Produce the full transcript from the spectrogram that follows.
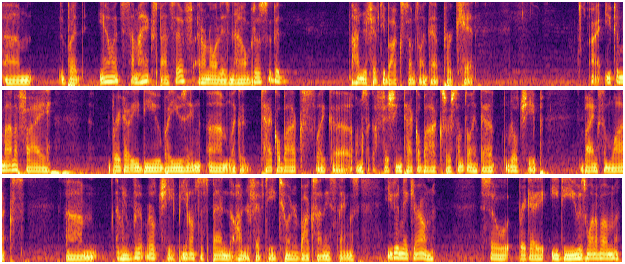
Um, but you know it's semi expensive. I don't know what it is now, but it was a good 150 bucks, something like that per kit. All right, you can modify Breakout EDU by using um, like a tackle box, like a, almost like a fishing tackle box or something like that, real cheap. Buying some locks. Um, I mean, real, cheap. You don't have to spend 150, 200 bucks on these things. You can make your own. So Breakout EDU is one of them.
